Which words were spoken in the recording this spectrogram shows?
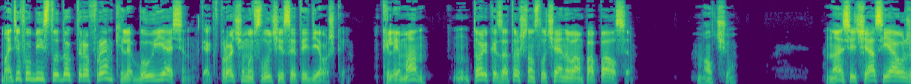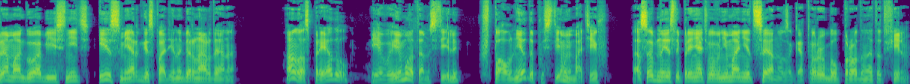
Мотив убийства доктора Френкеля был ясен, как, впрочем, и в случае с этой девушкой. Клеман только за то, что он случайно вам попался». Молчу. «Но сейчас я уже могу объяснить и смерть господина Бернардена. Он вас предал, и вы ему отомстили. Вполне допустимый мотив». Особенно если принять во внимание цену, за которую был продан этот фильм.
